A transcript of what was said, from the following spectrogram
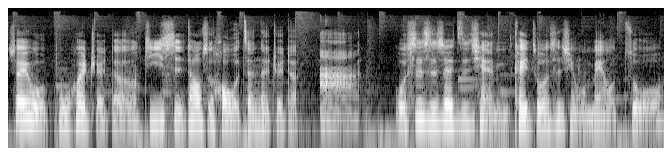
所以我不会觉得，即使到时候我真的觉得啊，我四十岁之前可以做的事情我没有做，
